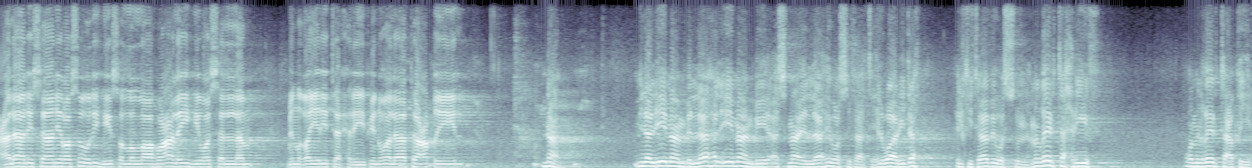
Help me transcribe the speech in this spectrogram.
على لسان رسوله صلى الله عليه وسلم من غير تحريف ولا تعطيل. نعم. من الإيمان بالله الإيمان بأسماء الله وصفاته الواردة في الكتاب والسنة من غير تحريف ومن غير تعطيل.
